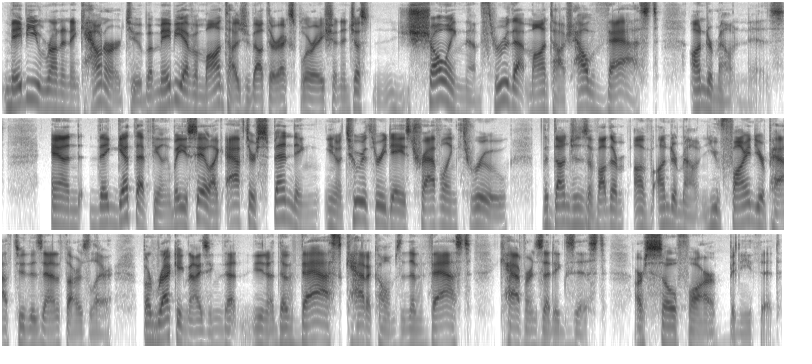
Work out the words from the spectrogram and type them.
maybe you run an encounter or two, but maybe you have a montage about their exploration and just showing them through that montage how vast Undermountain is and they get that feeling. But you say like after spending you know two or three days traveling through the dungeons of other of Undermountain, you find your path to the Xanathar's lair, but recognizing that you know the vast catacombs and the vast caverns that exist are so far beneath it.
